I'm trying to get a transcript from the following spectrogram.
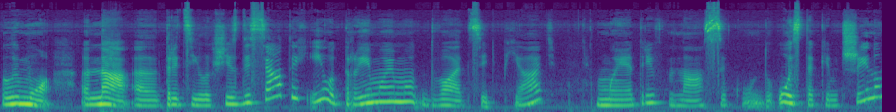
лимо на 3,6 і отримуємо 25 метрів на секунду. Ось таким чином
